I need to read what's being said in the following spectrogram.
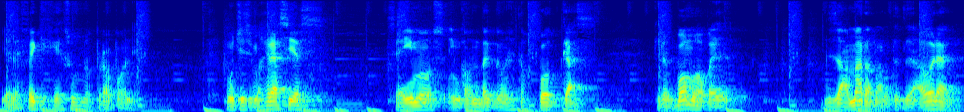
y a la fe que Jesús nos propone. Muchísimas gracias. Seguimos en contacto con estos podcasts que los vamos a llamar a partir de ahora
